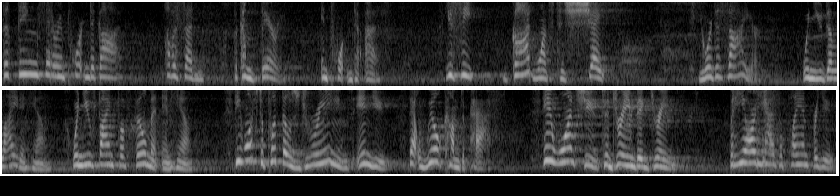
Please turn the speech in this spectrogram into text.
The things that are important to God all of a sudden become very important to us. You see, God wants to shape your desire when you delight in Him, when you find fulfillment in Him. He wants to put those dreams in you that will come to pass. He wants you to dream big dreams, but He already has a plan for you.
